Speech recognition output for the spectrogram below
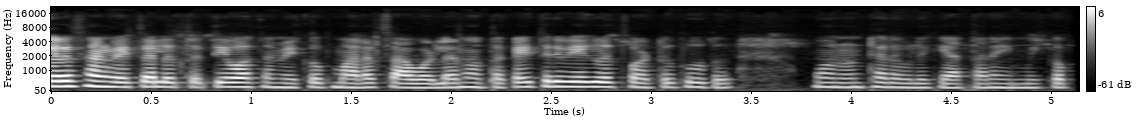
खरं सांगायचं झालं तर तेव्हाचा मेकअप मलाच आवडला नव्हता. काहीतरी वेगळंच वाटत होतं. म्हणून ठरवलं की आता नाही मेकअप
